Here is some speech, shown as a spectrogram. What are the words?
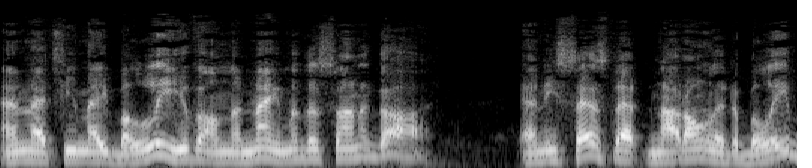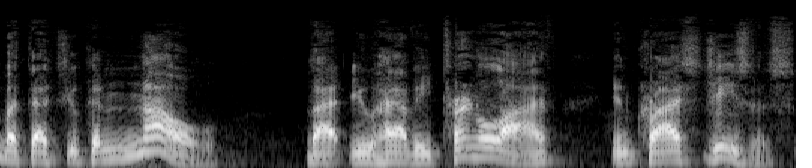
and that ye may believe on the name of the Son of God. And he says that not only to believe, but that you can know that you have eternal life in Christ Jesus.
